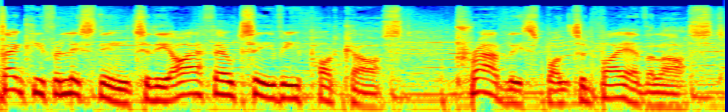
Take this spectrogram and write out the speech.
Thank you for listening to the IFL TV podcast, proudly sponsored by Everlast.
